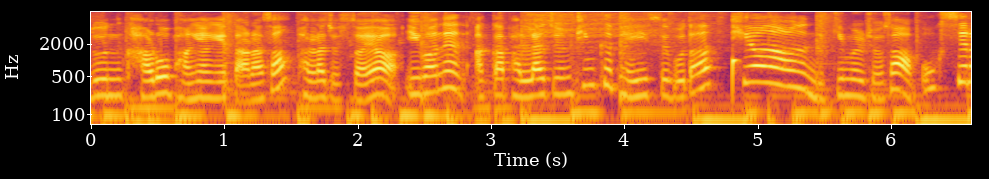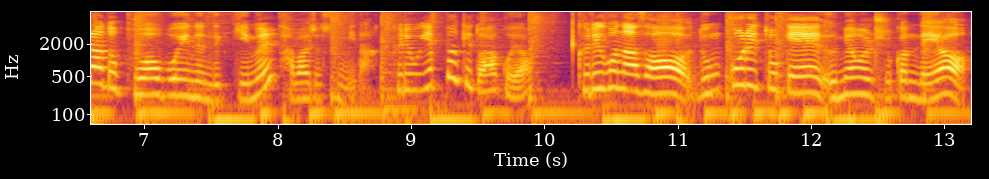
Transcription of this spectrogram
눈 가로 방향에 따라서 발라줬어요. 이거는 아까 발라준 핑크 베이스보다 튀어나오는 느낌을 줘서 혹시라도 부어 보이는 느낌을 잡아줬습니다. 그리고 예쁘기도 하고요. 그리고 나서 눈꼬리 쪽에 음영을 줄 건데요.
